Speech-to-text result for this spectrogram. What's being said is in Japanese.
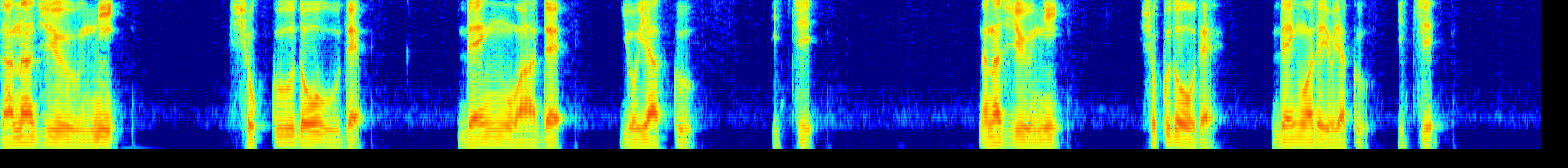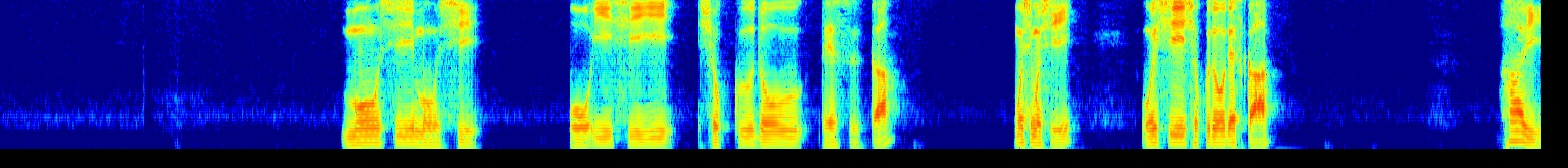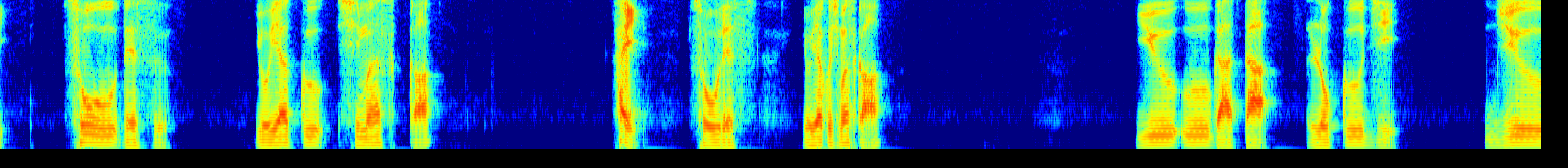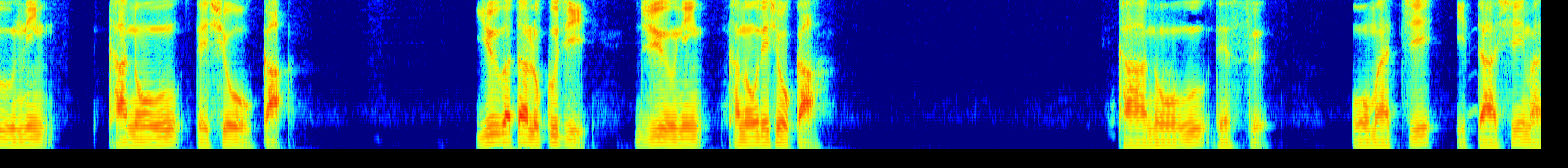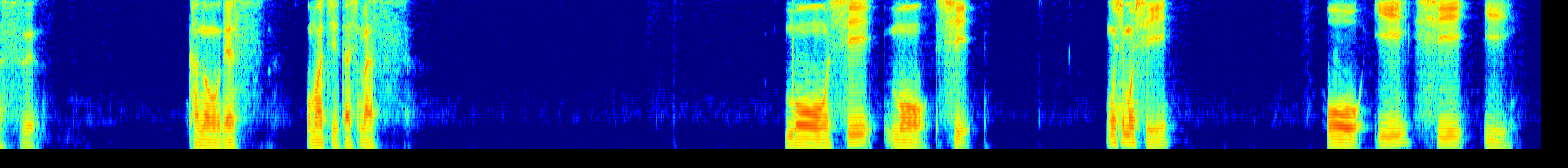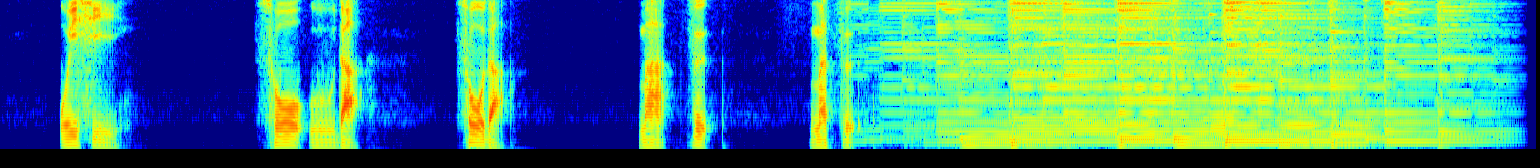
72食堂で電話で予約。1 72食堂で電話で予約。1もしもし、おいしい食堂ですかもしもし、おいしい食堂ですか？はい、そうです。予約しますか？はい、そうです。予約しますか？夕方6時。10人可能でしょうか？夕方6時。10人可能でしょうか？可能です。お待ちいたします。可能です。お待ちいたします。もしもし。もしもし。おいしい。おいしい。そうだ。そうだ。まず。待つ。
